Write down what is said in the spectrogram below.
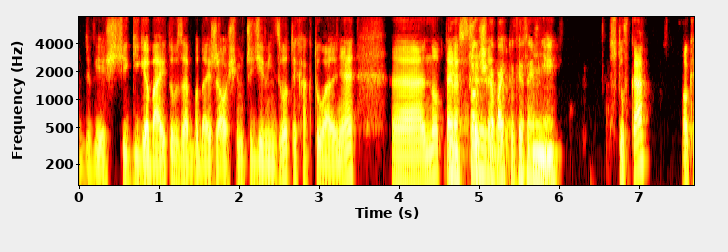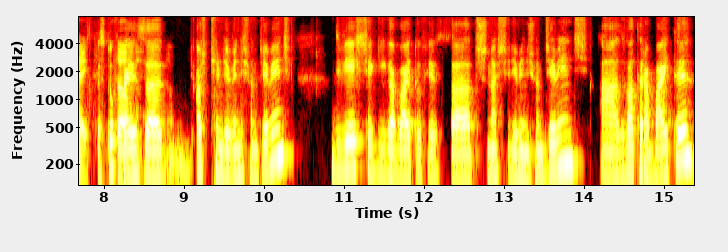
200 e, gigabajtów za bodajże 8 czy 9 zł aktualnie. E, no teraz nie, 100 przyszedł... gigabajtów jest najmniej. Stówka? Okej. Okay. Stówka to... jest za 8,99 200 gigabajtów jest za 13,99, a 2 terabajty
